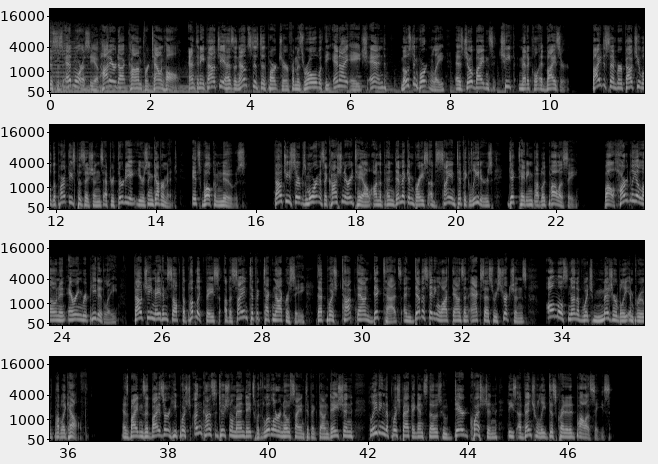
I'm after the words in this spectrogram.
This is Ed Morrissey of HotAir.com for Town Hall. Anthony Fauci has announced his departure from his role with the NIH and, most importantly, as Joe Biden's chief medical advisor. By December, Fauci will depart these positions after 38 years in government. It's welcome news. Fauci serves more as a cautionary tale on the pandemic embrace of scientific leaders dictating public policy. While hardly alone in erring repeatedly, Fauci made himself the public face of a scientific technocracy that pushed top down diktats and devastating lockdowns and access restrictions, almost none of which measurably improved public health. As Biden's advisor, he pushed unconstitutional mandates with little or no scientific foundation, leading the pushback against those who dared question these eventually discredited policies.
